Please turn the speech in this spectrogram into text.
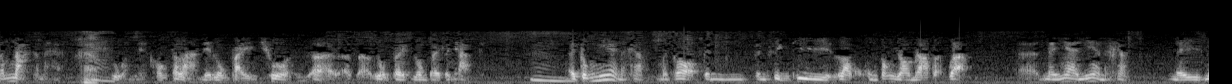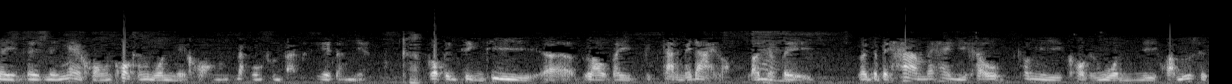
น้ำหนักนะฮะครับส่วนเนี่ยของตลาดเนี่ยลงไปชั่วเอ่อเอ่อลงไปลงไปประหยัดอืม ไอ้ตรงเนี้ยนะครับ มันก็เป็นเป็นสิ่งที่เราคงต้องยอมรับอะว่าเอ่อในแง่เนี้ยนะครับ ในในในในแง่ของข้อกังวลในของนักลงทุนต่างประเทศนั้นเนี่ยครับก็เป็นสิ่งที่เอ่อเราไปปิดกั้นไม่ได้หรอกเราจะไปเราจะไปห้ามไม่ให้มีเขาเขามีข้อกังวล มีความรู้สึก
